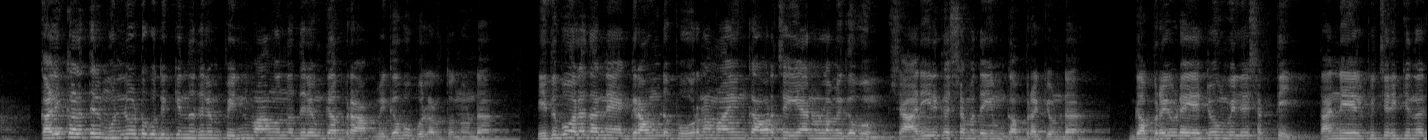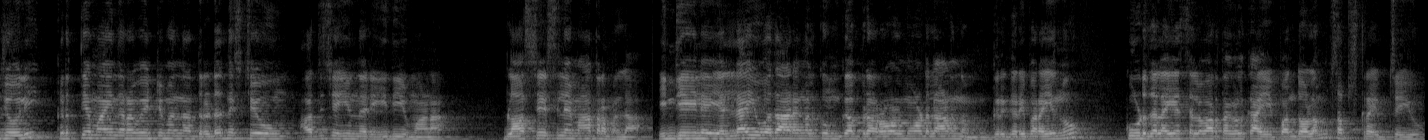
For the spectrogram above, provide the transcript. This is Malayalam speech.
കളിക്കളത്തിൽ മുന്നോട്ട് കുതിക്കുന്നതിലും പിൻവാങ്ങുന്നതിലും ഗബ്ര മികവ് പുലർത്തുന്നുണ്ട്. ഇതുപോലെ തന്നെ ഗ്രൗണ്ട് പൂർണമായും കവർ ചെയ്യാനുള്ള മികവും ശാരീരിക ക്ഷമതയും ഗബ്രയ്ക്കുണ്ട്. ഗബ്രയുടെ ഏറ്റവും വലിയ ശക്തി തന്നെ ഏൽപ്പിച്ചിരിക്കുന്ന ജോലി കൃത്യമായി നിറവേറ്റുമെന്ന ദൃഢനിശ്ചയവും അത് ചെയ്യുന്ന രീതിയുമാണ്. ബ്ലാസ്റ്റേഴ്സിലെ മാത്രമല്ല ഇന്ത്യയിലെ എല്ലാ യുവതാരങ്ങൾക്കും ഗബ്ര റോൾ മോഡലാണെന്നും ഗ്രിഗറി പറയുന്നു. കൂടുതൽ ഐ വാർത്തകൾക്കായി പന്തോളം സബ്സ്ക്രൈബ് ചെയ്യൂ.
